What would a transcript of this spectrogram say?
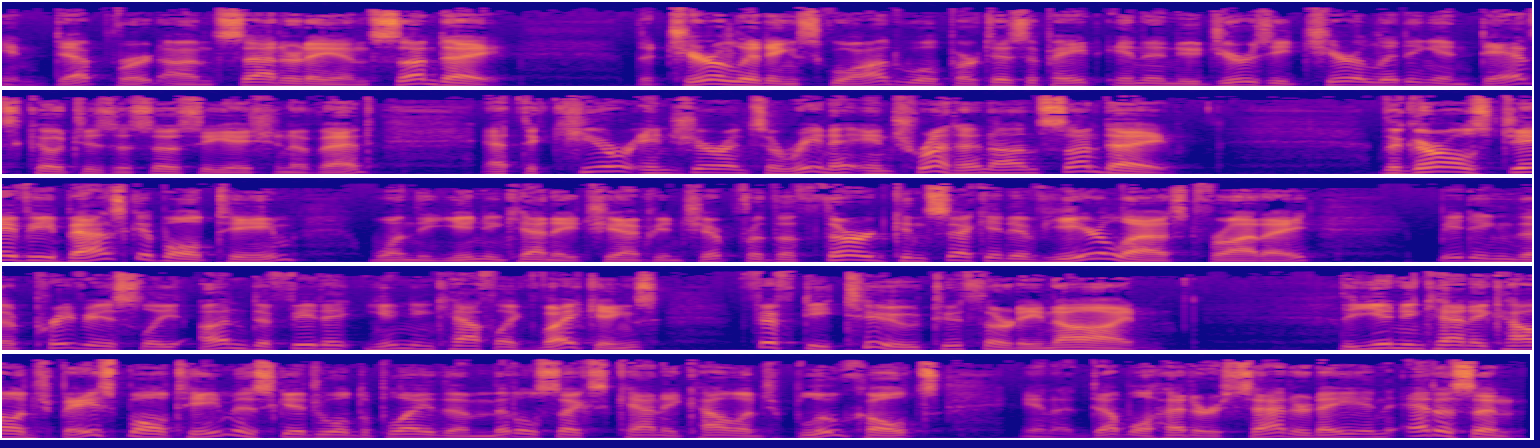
in Deptford on Saturday and Sunday. The cheerleading squad will participate in a New Jersey Cheerleading and Dance Coaches Association event at the Cure Insurance Arena in Trenton on Sunday. The girls' JV basketball team won the Union County Championship for the third consecutive year last Friday, beating the previously undefeated Union Catholic Vikings 52 to 39. The Union County College baseball team is scheduled to play the Middlesex County College Blue Colts in a doubleheader Saturday in Edison.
